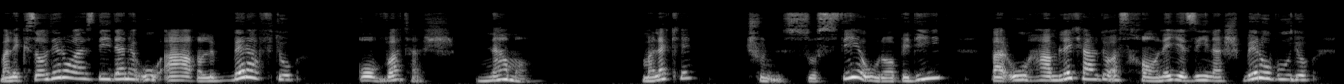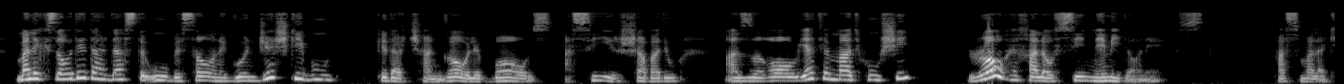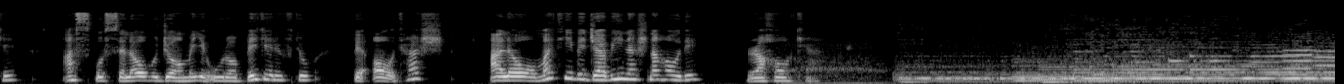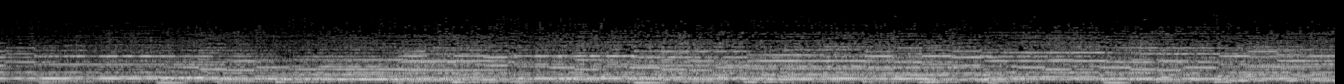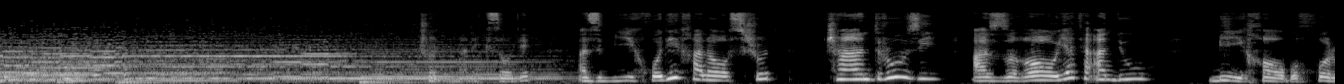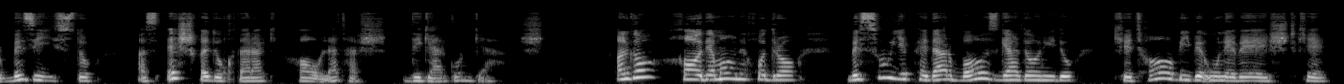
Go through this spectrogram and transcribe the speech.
ملکزاده را از دیدن او عقل برفت و قوتش نما ملکه چون سستی او را بدید بر او حمله کرد و از خانه زینش برو بود و ملکزاده در دست او به سان گنجشکی بود که در چنگال باز اسیر شود و از غایت مدهوشی راه خلاصی نمی‌دانست. پس ملکه اسب و سلاح و جامعه او را بگرفت و به آتش علامتی به جبینش نهاده رها کرد. از بیخودی خلاص شد چند روزی از غایت اندوه بی خواب و خور بزیست و از عشق دخترک حالتش دگرگون گشت. آنگاه خادمان خود را به سوی پدر بازگردانید و کتابی به او نوشت که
